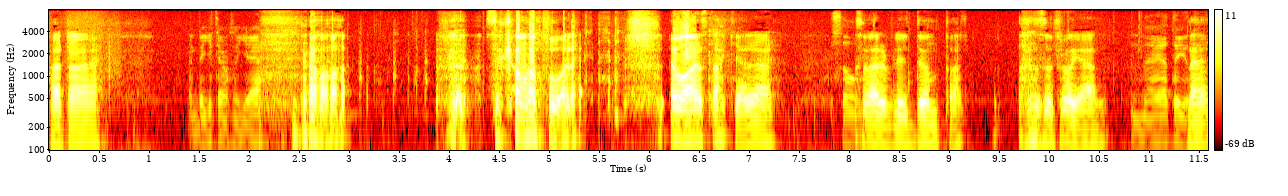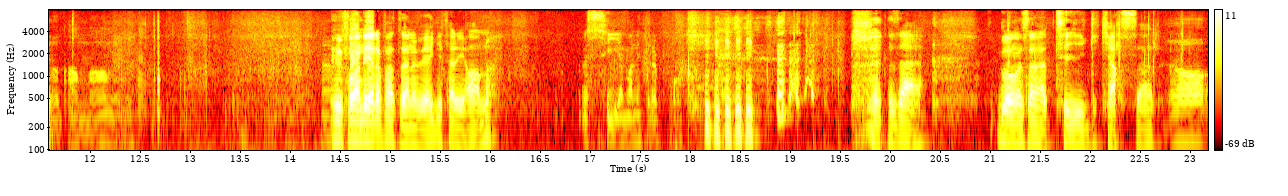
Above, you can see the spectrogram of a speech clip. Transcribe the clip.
Hört någon, en vegetarian som grät. ja. Så kom han på det. Det var en stackare där. Som, Som hade blivit dumpad. Och så frågade han. nej jag tänker Nej. någon annan. Hur får han reda på att han är vegetarian då? Men ser man inte det på? Så här. Går med sådana här tygkassar. Ja.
